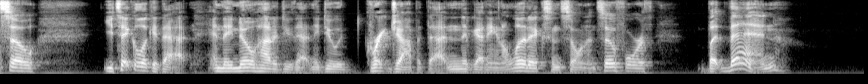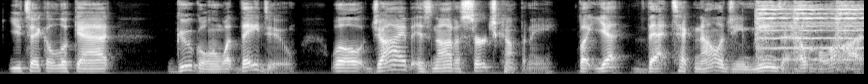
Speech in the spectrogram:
So you take a look at that, and they know how to do that, and they do a great job at that, and they've got analytics and so on and so forth. But then you take a look at Google and what they do. Well, Jibe is not a search company, but yet that technology means a hell of a lot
